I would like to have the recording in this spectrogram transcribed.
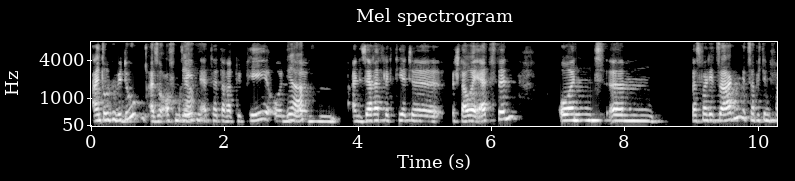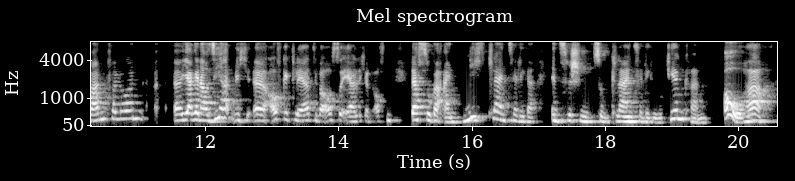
Eindrücke wie du, also offen reden ja. etc. pp. Und ja. ähm, eine sehr reflektierte, schlaue Ärztin. Und ähm, was wollte ich jetzt sagen? Jetzt habe ich den Faden verloren. Äh, ja, genau, sie hat mich äh, aufgeklärt, sie war auch so ehrlich und offen, dass sogar ein nicht kleinzelliger inzwischen zum kleinzelligen mutieren kann. Oh, Oha.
